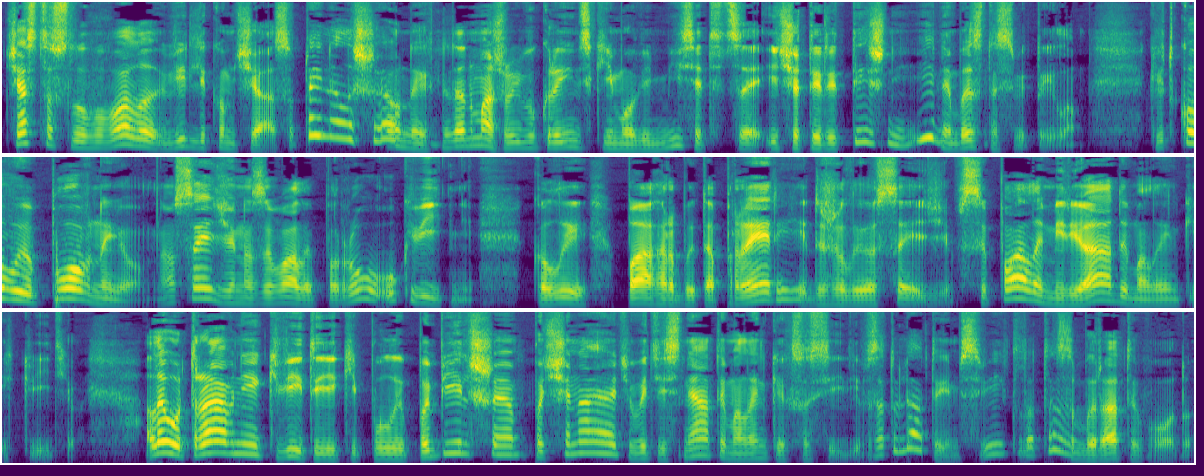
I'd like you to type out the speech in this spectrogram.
часто слугувало відліком часу, та й не лише у них, не дарма ж в українській мові місяць це і чотири тижні, і небесне світило. Квітковою повнею Осейджі називали пору у квітні, коли пагорби та прерії, де жили осейджі, всипали міріади маленьких квітів. Але у травні квіти, які були побільше, починають витісняти маленьких сусідів, затуляти їм світло та забирати воду.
